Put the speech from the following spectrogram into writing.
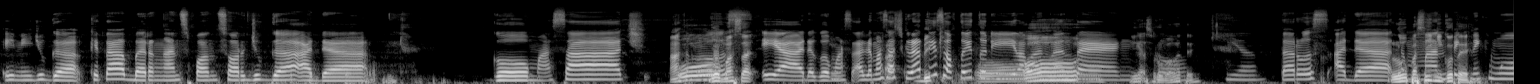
ini juga kita barengan sponsor juga ada Go Massage. Ah, Oh. gue masa Iya ada Go Massage. Ada massage gratis bikin- waktu itu di Oh. lapangan Oh, Banteng. Gila gitu. seru banget ya. Iya. Terus ada Lu teman pasti ngikut ya? piknikmu,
